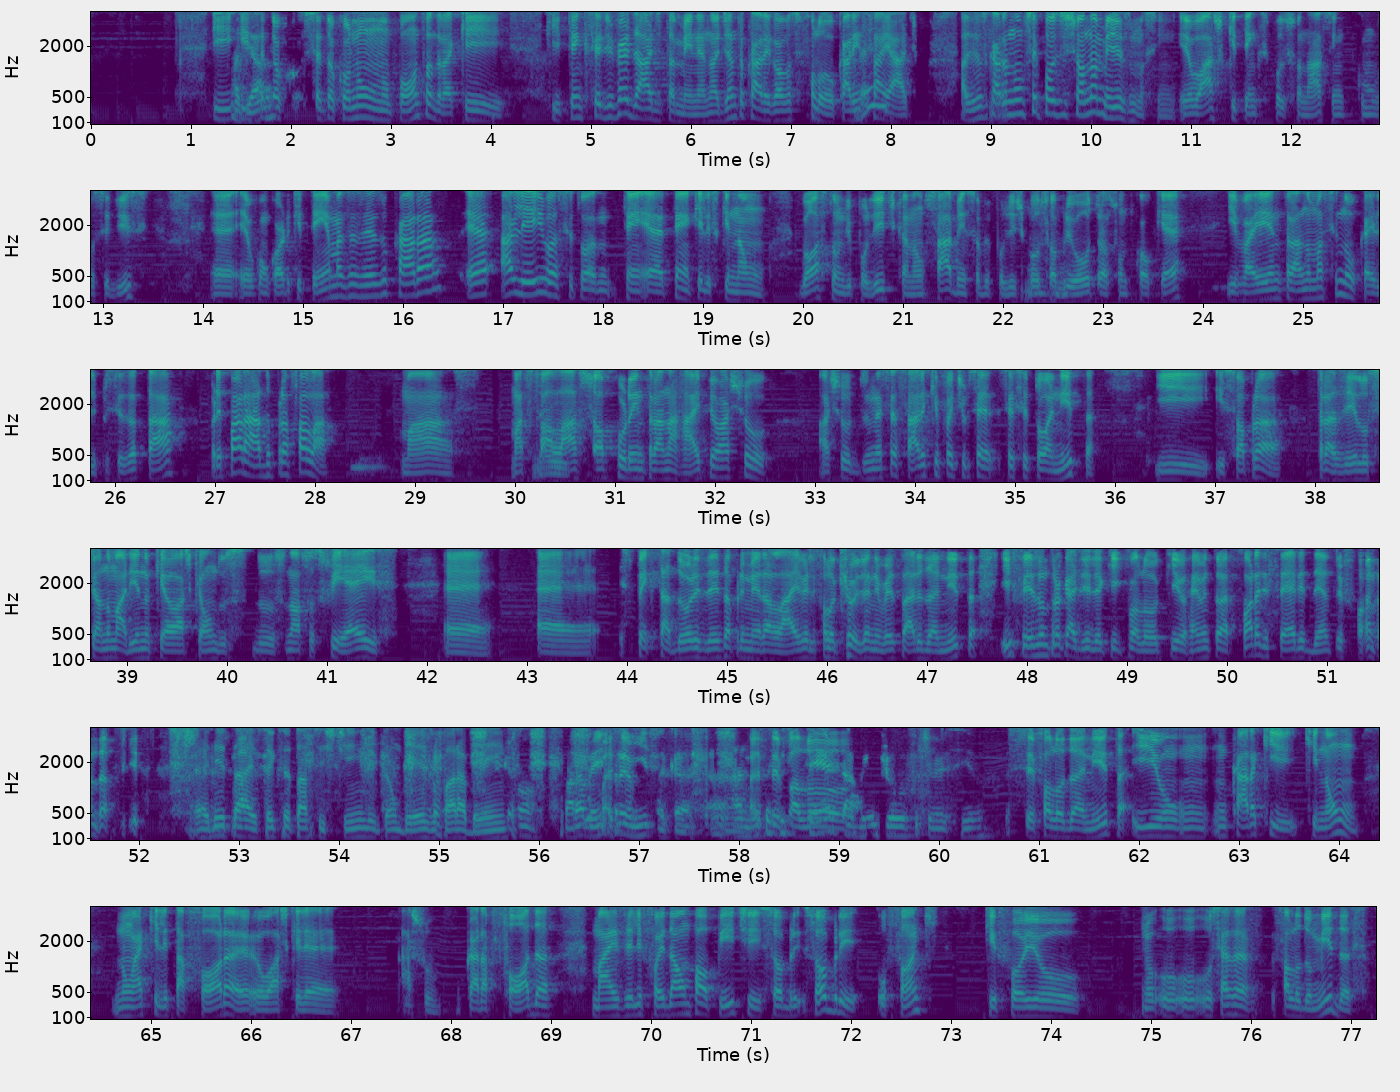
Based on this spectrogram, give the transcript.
E, e você, tocou, você tocou num, num ponto, André, que que tem que ser de verdade também, né? Não adianta o cara, igual você falou, o cara é ensaiar. Tipo, às vezes o cara é. não se posiciona mesmo, assim. Eu acho que tem que se posicionar, assim, como você disse. É, eu concordo que tenha, mas às vezes o cara é alheio à situação. Tem, é, tem aqueles que não gostam de política, não sabem sobre política uhum. ou sobre outro assunto qualquer, e vai entrar numa sinuca. Ele precisa estar tá preparado para falar. Mas, mas é falar isso. só por entrar na hype, eu acho acho desnecessário, que foi tipo, você, citou a Anitta, e, e só para trazer Luciano Marino, que eu acho que é um dos, dos nossos fiéis é, é, espectadores desde a primeira live. Ele falou que hoje é aniversário da Anitta e fez um trocadilho aqui que falou que o Hamilton é fora de série, dentro e fora da pista. É, Anitta, eu sei que você está assistindo, então beijo, parabéns. Bom, parabéns para Anitta, cara. Ah, Mas você falou. Certamente o futeversivo. Você falou da Anitta e um, um, um cara que, que não, não é que ele tá fora, eu acho que ele é acho o cara foda, mas ele foi dar um palpite sobre, sobre o funk que foi o, o, o César falou do Midas.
